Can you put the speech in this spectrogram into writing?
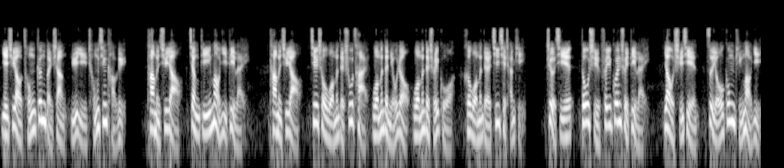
也需要从根本上予以重新考虑。他们需要降低贸易壁垒，他们需要接受我们的蔬菜、我们的牛肉、我们的水果和我们的机械产品，这些都是非关税壁垒。要实现自由公平贸易，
